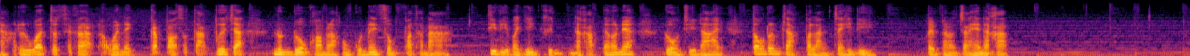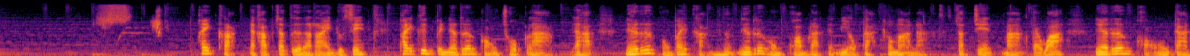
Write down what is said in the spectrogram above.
นะหรือว่าจดใส่กระดาษเอาไว้ในกระเป๋าสตางค์เพื่อจะหนุนดวงความรักของคุณให้สมปรารถนา ที่ดีมากยิ่งขึ้นนะครับ แต่ว่าเนี่ยดวงที่ได้ต้องเริ่มจากพลังใจที่ดี เป็นพลังใจให้นะครับ ไพ่ขลักนะครับ จะเตือนอะไรดูซิไพ่ขึ้นเป็นในเรื่องของโชคลาภนะครับ ในเรื่องของไพ่ขลักในเรื่องของความรักมีโอกาสเข้ามานะชัดเจนมาก แต่ว่าในเรื่องของการ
